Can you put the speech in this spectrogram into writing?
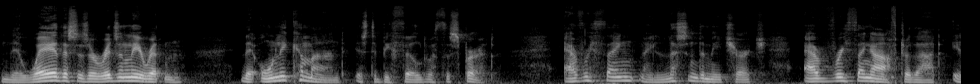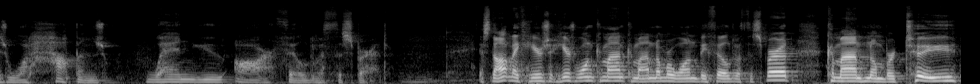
And the way this is originally written, the only command is to be filled with the Spirit. Everything, now listen to me, church, Everything after that is what happens when you are filled with the Spirit. It's not like here's, here's one command. Command number one, be filled with the Spirit. Command number two,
